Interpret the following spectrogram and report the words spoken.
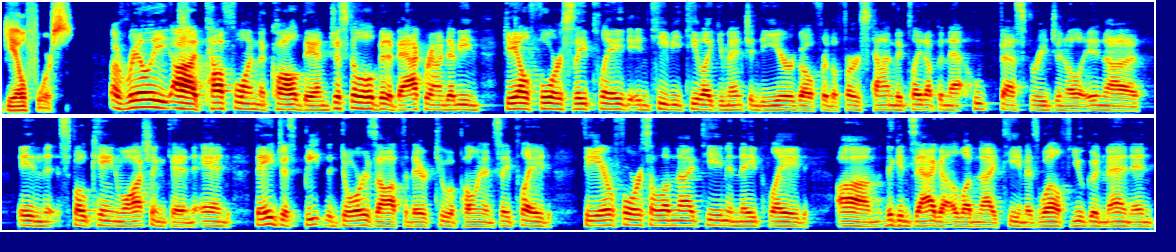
Gael Force. A really uh, tough one to call, Dan. Just a little bit of background. I mean, Gael Force, they played in TBT, like you mentioned, a year ago for the first time. They played up in that Hoop Fest regional in uh, in Spokane, Washington, and they just beat the doors off of their two opponents. They played the Air Force alumni team, and they played um, the Gonzaga alumni team as well. A few good men, and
